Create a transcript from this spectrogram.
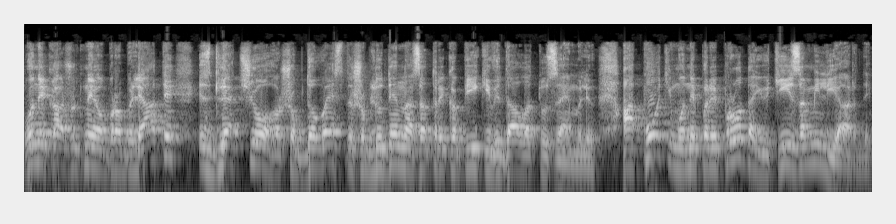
вони кажуть не обробляти. Для чого? Щоб довести, щоб людина за 3 копійки віддала ту землю. А потім вони перепродають її за мільярди.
